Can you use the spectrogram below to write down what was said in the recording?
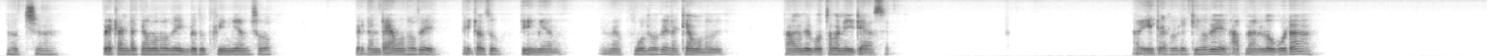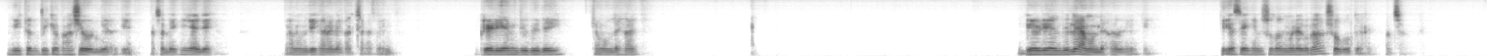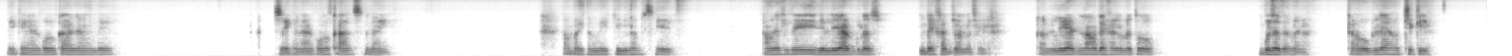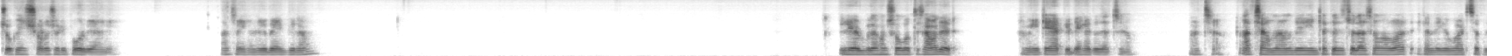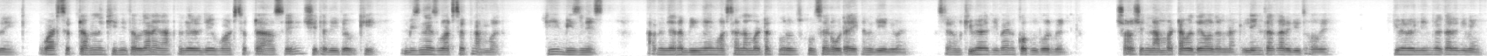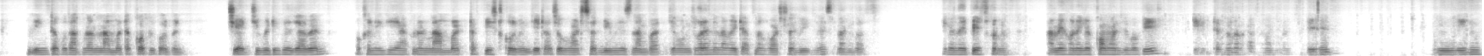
আচ্ছা প্যাটার্নটা কেমন হবে? এগুলো তো প্রিমিয়াম সব। প্যাটার্নটা এমন হবে? এটাও তো প্রিমিয়াম না ফুল হবে না কেমন হবে? আমাদের বর্তমানে এটা আছে। আর এটা হলে কি হবে? আপনার লোগোটা ভিতর দিকে ভাসে উঠবে আর কি। আচ্ছা দেখি যাই দেখ এমন যেখানে দেখাচ্ছে গ্রেডিয়েন্ট যদি দেই কেমন দেখায়। গ্রেডিয়েন্ট দিলে এমন দেখাবে। আর কি ঠিক আছে, এখানে সুপার মিডিয়াগুলো শো করতে হয়। আচ্ছা এখানে আর কোনো কাজ আমাদের আচ্ছা এখানে আর কোনো কাজ নাই। আমরা এখানে কি দিলাম? সেভ আমাদের শুধু এই যে লেয়ারগুলো দেখার জন্য ছিল কারণ লেয়ার নাও দেখা গেলে তো বোঝা যাবে না। কারণ ওগুলো হচ্ছে কি? চোখে সরাসরি পড়বে আগে। আচ্ছা এখানে ব্যাগ দিলাম। লেয়ারগুলো এখন শো করতেছে আমাদের? আমি এটা কি দেখাতে যাচ্ছিলাম আচ্ছা আচ্ছা আমরা আমাদের ইন্টারফেসে চলে আসলাম আবার। এখান থেকে হোয়াটসঅ্যাপ লিঙ্ক হোয়াটসঅ্যাপটা আপনি কি দিতে হবে জানেন? আপনাদের যে হোয়াটসঅ্যাপটা আছে, সেটা দিতে হবে কি? বিজনেস হোয়াটসঅ্যাপ নাম্বার কি? বিজনেস আপনি যারা বিজনেস হোয়াটসঅ্যাপ নাম্বারটা খুলছেন, ওটা এখানে দিয়ে দেবেন। আচ্ছা এখন কীভাবে দিবেন? কপি করবেন। সরাসরি নাম্বারটা আবার দেওয়া যাবে না। লিঙ্ক আকারে দিতে হবে। কীভাবে লিঙ্ক আকারে দিবেন? লিঙ্কটা কোথাও আপনার নাম্বারটা কপি করবেন। চ্যাট জিপিটিতে যাবেন। ওখানে গিয়ে আপনার নাম্বারটা পেস্ট করবেন, যেটা হচ্ছে হোয়াটসঅ্যাপ বিজনেস নাম্বার যেমন ধরে নিলাম এটা আপনার হোয়াটসঅ্যাপ বিজনেস নাম্বার এখানে পেস্ট করলাম। আমি এখন একে কমান্ড দিব কি? এটা হলো আপনার দেখেন লিঙ্ক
